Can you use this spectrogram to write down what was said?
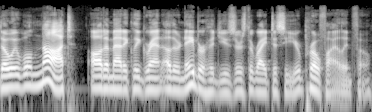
though it will not automatically grant other neighborhood users the right to see your profile info.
